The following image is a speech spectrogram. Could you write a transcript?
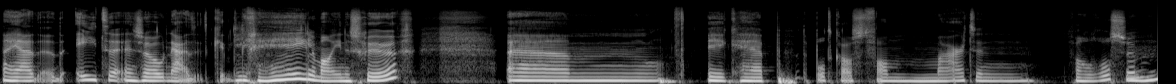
nou ja, het eten en zo. Nou, het het ligt helemaal in een scheur. Ehm, ik heb de podcast van Maarten van Rossum Mhm.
